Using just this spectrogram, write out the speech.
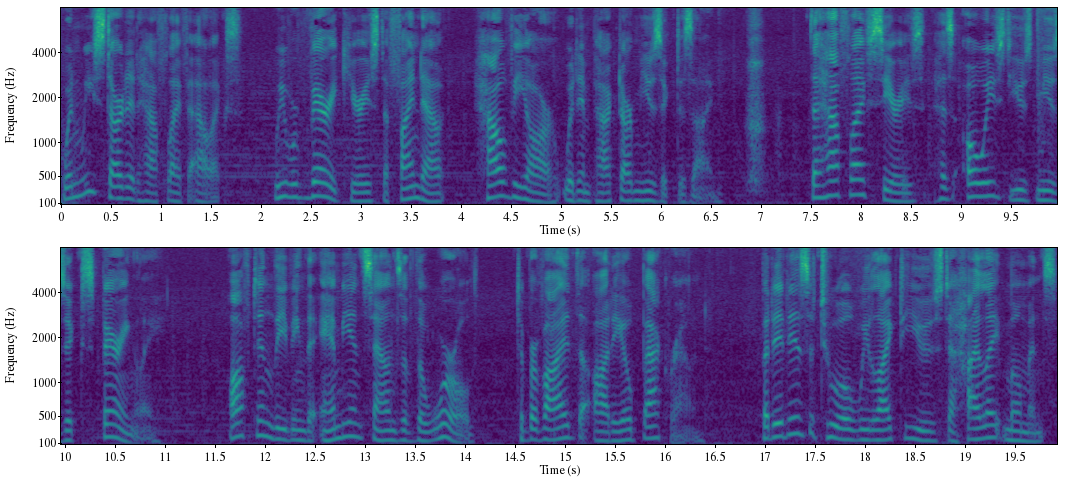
When we started Half Life Alyx, we were very curious to find out how VR would impact our music design. The Half Life series has always used music sparingly, often leaving the ambient sounds of the world to provide the audio background. But it is a tool we like to use to highlight moments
